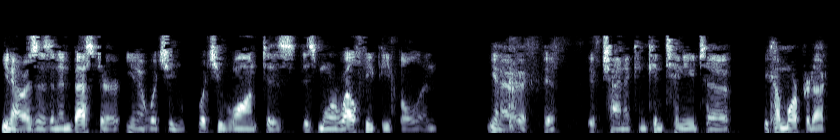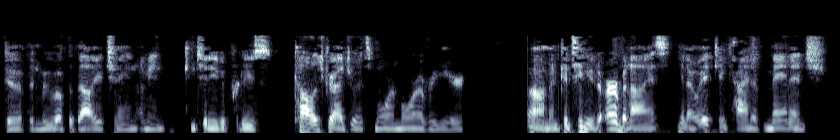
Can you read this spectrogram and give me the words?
you know, as, as an investor, you know, what you, what you want is, is more wealthy people. And, you know, if, if, if China can continue to become more productive and move up the value chain, I mean, continue to produce college graduates more and more every year, um, and continue to urbanize, you know, it can kind of manage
